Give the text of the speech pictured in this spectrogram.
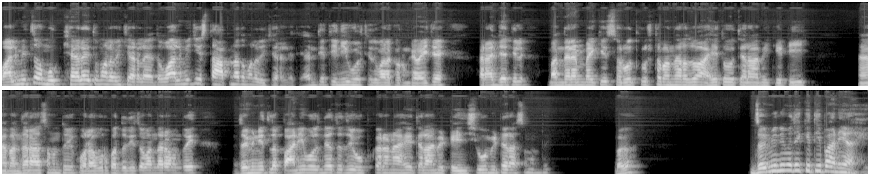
वाल्मीचं मुख्यालय तुम्हाला विचारलं जातं. वाल्मीची स्थापना तुम्हाला विचारली जाते. आणि ते तिन्ही गोष्टी तुम्हाला करून ठेवायचे. राज्यातील बंधाऱ्यांपैकी सर्वोत्कृष्ट बंधारा जो आहे तो त्याला आम्ही केटी बंधारा असं म्हणतोय कोल्हापूर पद्धतीचा बंधारा म्हणतोय. जमिनीतलं पाणी मोजण्याचं जे उपकरण आहे त्याला आम्ही टेन्शिओमीटर असं म्हणतोय. बघा. जमिनीमध्ये किती पाणी आहे?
